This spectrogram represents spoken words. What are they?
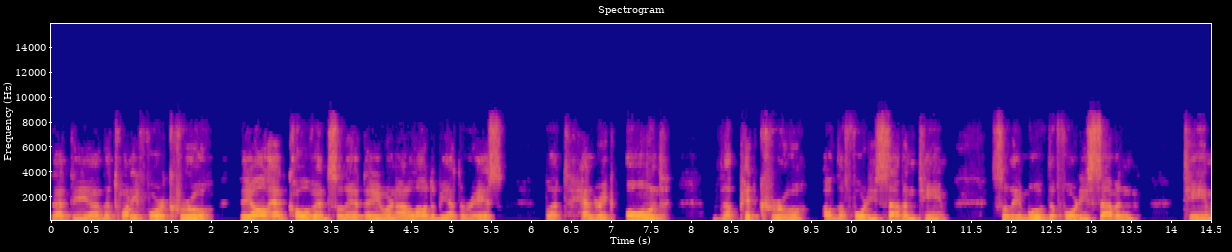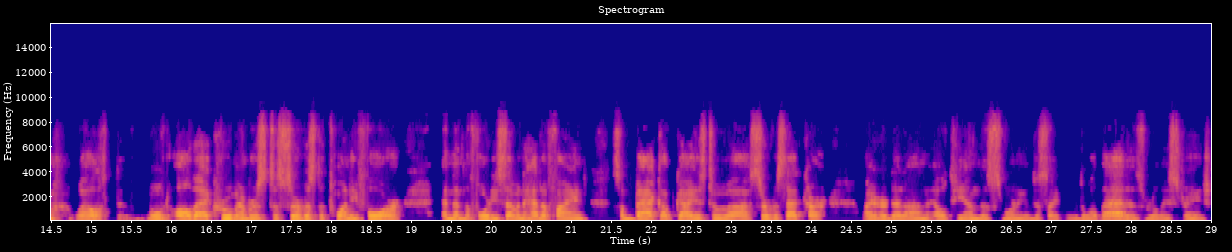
that the uh, the 24 crew they all had COVID, so that they were not allowed to be at the race. But Hendrick owned the pit crew of the 47 team. So they moved the 47 team, well, moved all that crew members to service the 24, and then the 47 had to find some backup guys to uh, service that car. I heard that on LTN this morning, and just like, well, that is really strange.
